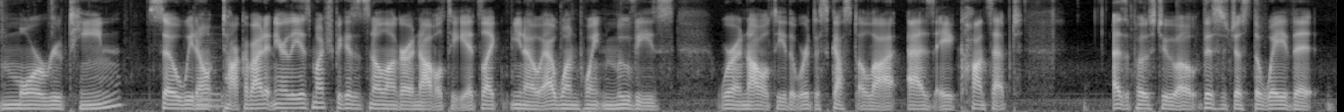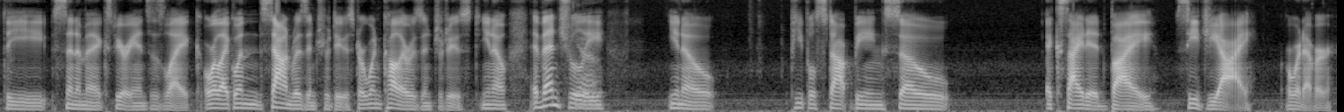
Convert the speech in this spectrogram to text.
more routine, so we don't talk about it nearly as much because it's no longer a novelty. It's like you know, at one point, movies were a novelty that were discussed a lot as a concept as opposed to oh this is just the way that the cinema experience is like or like when sound was introduced or when color was introduced you know eventually you know people stop being so excited by cgi or whatever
